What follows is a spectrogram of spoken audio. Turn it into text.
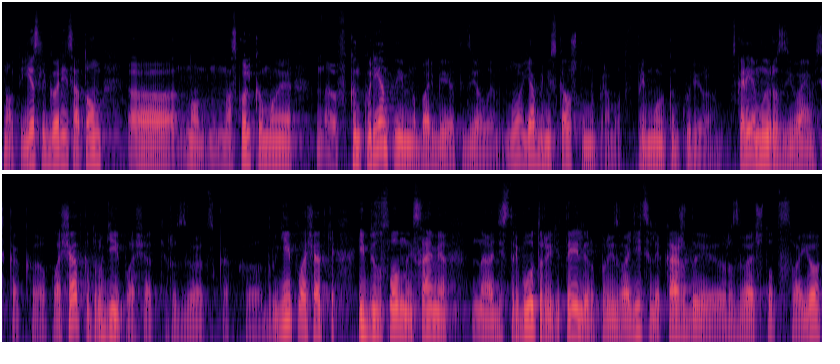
Ну вот. Если говорить о том, э, ну, насколько мы э, в конкурентной именно борьбе это делаем, ну, я бы не сказал, что мы прям вот впрямую конкурируем. Скорее, мы развиваемся как э, площадка, другие площадки развиваются как э, другие площадки, и, безусловно, и сами дистрибуторы, ритейлеры, производители, каждый развивает что-то свое,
